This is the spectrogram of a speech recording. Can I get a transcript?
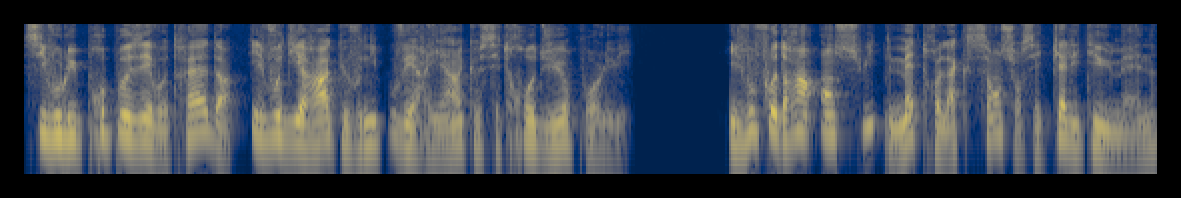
Si vous lui proposez votre aide, il vous dira que vous n'y pouvez rien, que c'est trop dur pour lui. Il vous faudra ensuite mettre l'accent sur ses qualités humaines,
